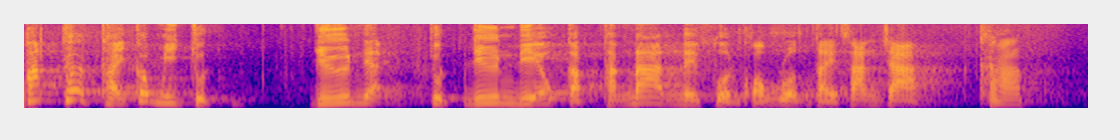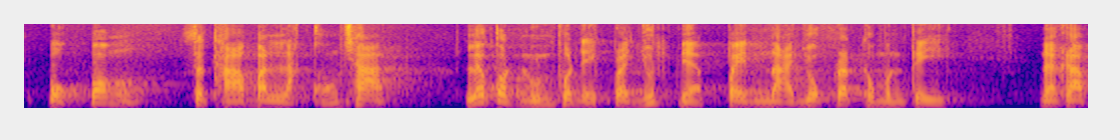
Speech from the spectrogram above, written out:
พักเทิดไทยก็มีจุดยืนเนี่ยจุดยืนเดียวกับทางด้านในส่วนของรวมไทยสร้างชาติ ครับ ปกป้องสถาบันหลักของชาติ แล้วก็หนุนพลเอกประยุทธ์เนี่ยเป็นนายกรัฐมนตรีนะครับ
